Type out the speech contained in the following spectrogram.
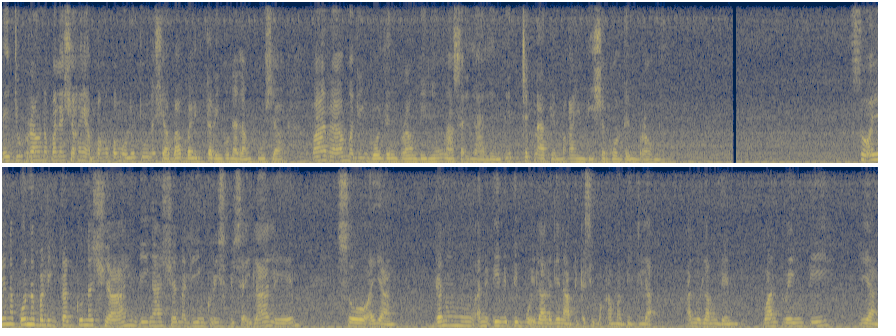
medyo brown na pala siya. Kaya ang bango-bango, luto na siya. Babaligtarin ko na lang po siya para maging golden brown din yung nasa ilalim. Check natin, baka hindi siya golden brown. So, ayan na po, nabaligtad ko na siya. Hindi nga siya naging crispy sa ilalim. So, ayan. Ganong ano, init din po ilalagay natin kasi baka mabigla. Ano lang din, 120. Ayan,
